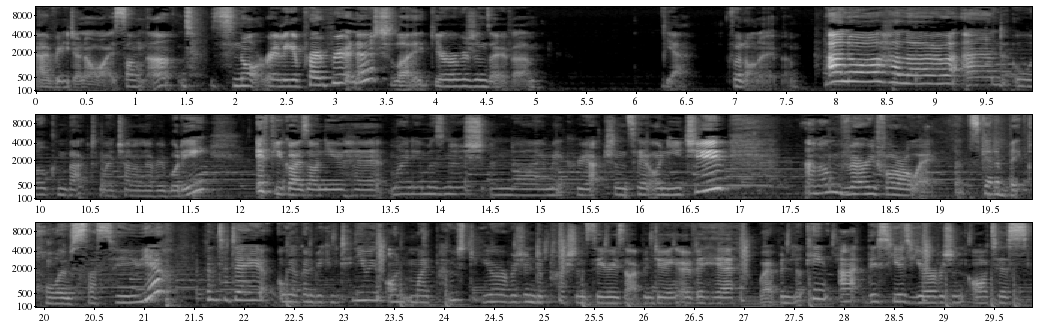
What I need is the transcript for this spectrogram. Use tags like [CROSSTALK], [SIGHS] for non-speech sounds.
I really don't know why I sung that. [LAUGHS] It's not really appropriate-ish, like Eurovision's over. Yeah, full on over. Hello, hello, and welcome back to my channel, everybody. If you guys are new here, my name is Noosh and I make reactions here on YouTube and I'm very far away. Let's get a bit closer to you. And today we are going to be continuing on my post-Eurovision depression series that I've been doing over here where I've been looking at this year's Eurovision artists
